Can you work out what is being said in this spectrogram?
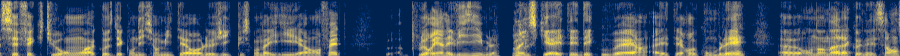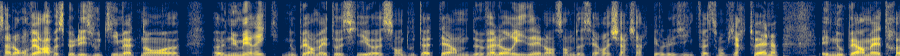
s'effectueront à cause des conditions météorologique, puisqu'on a en fait plus rien n'est visible. Tout ce qui a été découvert a été recomblé. Euh, on en a la connaissance. Alors on verra parce que les outils maintenant euh, euh, numériques nous permettent aussi sans doute à terme de valoriser l'ensemble de ces recherches archéologiques de façon virtuelle et nous permettre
